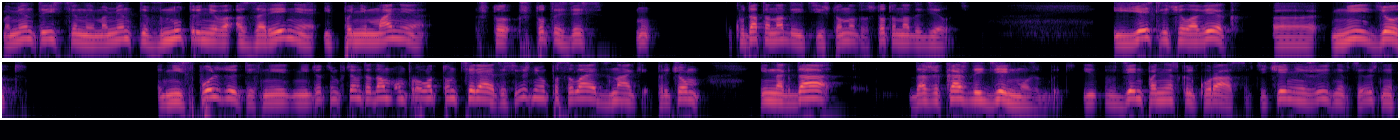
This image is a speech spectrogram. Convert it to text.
Моменты истины, моменты внутреннего озарения и понимания что что-то здесь, ну, куда-то надо идти, что надо, что-то надо делать. И если человек э, не идет, не использует их, не, не идет этим путем, тогда он, вот он теряет. И Всевышний ему посылает знаки. Причем иногда даже каждый день может быть. И в день по нескольку раз. В течение жизни Всевышний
